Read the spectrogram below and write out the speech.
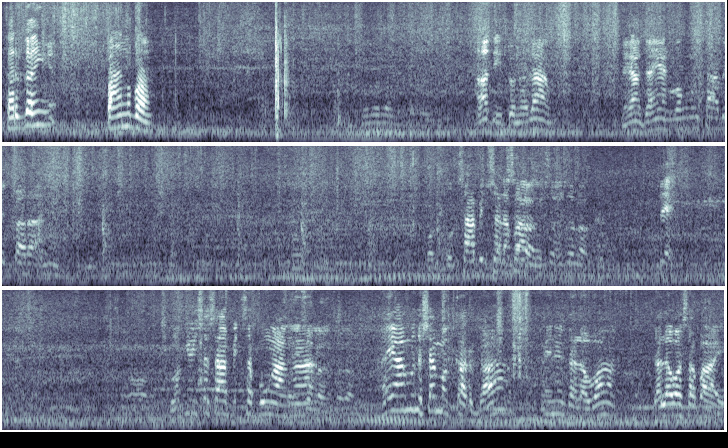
kargahin niya. Paano ba? Ah, dito na lang. Ayan, ganyan. Huwag mo isabit para ano. Huwag, huwag sabit sa labas. Isa lang. Hindi. Huwag niyo isasabit sa bunganga. Isa isa. Hayaan mo na siya magkarga. Ayun yung dalawa. Dalawa sabay.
